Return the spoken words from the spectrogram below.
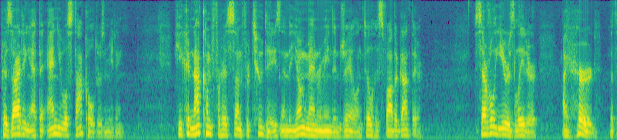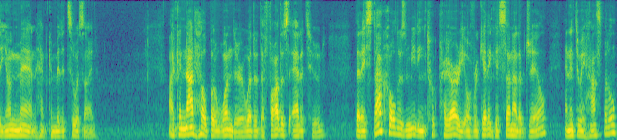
presiding at the annual stockholders' meeting. He could not come for his son for two days, and the young man remained in jail until his father got there. Several years later, I heard that the young man had committed suicide. I cannot help but wonder whether the father's attitude that a stockholders' meeting took priority over getting his son out of jail and into a hospital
